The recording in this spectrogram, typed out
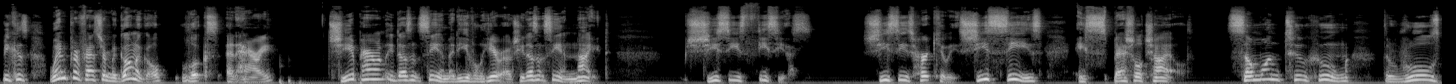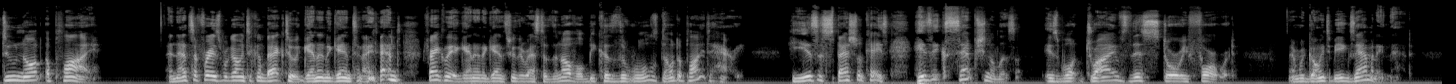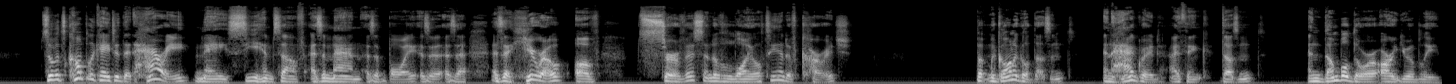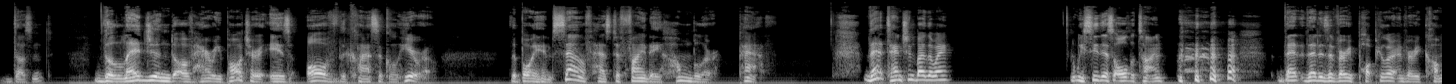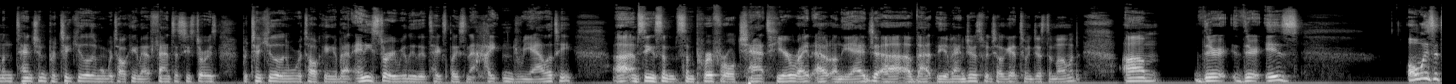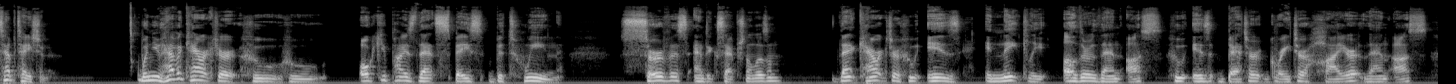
Because when Professor McGonagall looks at Harry, she apparently doesn't see a medieval hero. She doesn't see a knight. She sees Theseus. She sees Hercules. She sees a special child. Someone to whom the rules do not apply. And that's a phrase we're going to come back to again and again tonight, and frankly, again and again through the rest of the novel, because the rules don't apply to Harry. He is a special case. His exceptionalism is what drives this story forward. And we're going to be examining that. So it's complicated that Harry may see himself as a man, as a boy, as a, as a, as a hero of service and of loyalty and of courage. But McGonagall doesn't. And Hagrid, I think, doesn't. And Dumbledore arguably doesn't. The legend of Harry Potter is of the classical hero. The boy himself has to find a humbler path. That tension, by the way, we see this all the time. that that is a very popular and very common tension, particularly when we're talking about fantasy stories, particularly when we're talking about any story really that takes place in a heightened reality. Uh, I'm seeing some some peripheral chat here, right out on the edge, uh, about the Avengers, which I'll get to in just a moment. Um, there there is always a temptation when you have a character who who occupies that space between service and exceptionalism that character who is innately other than us, who is better, greater, higher than us,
